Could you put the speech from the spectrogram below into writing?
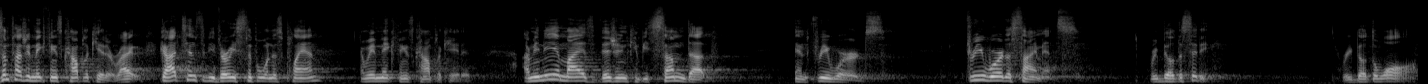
sometimes we make things complicated, right? God tends to be very simple in his plan, and we make things complicated. I mean, Nehemiah's vision can be summed up in three words three word assignments rebuild the city, rebuild the wall,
